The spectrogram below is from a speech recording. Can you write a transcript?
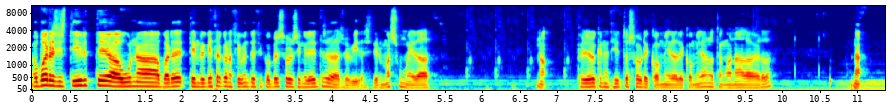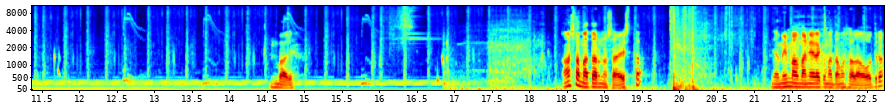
No puedes resistirte a una pared. Te enriquece el conocimiento de sobre los ingredientes de las bebidas. Es decir, más humedad. No. Pero yo lo que necesito es sobre comida. De comida no tengo nada, ¿verdad? No. Vale. Vamos a matarnos a esta. De la misma manera que matamos a la otra.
